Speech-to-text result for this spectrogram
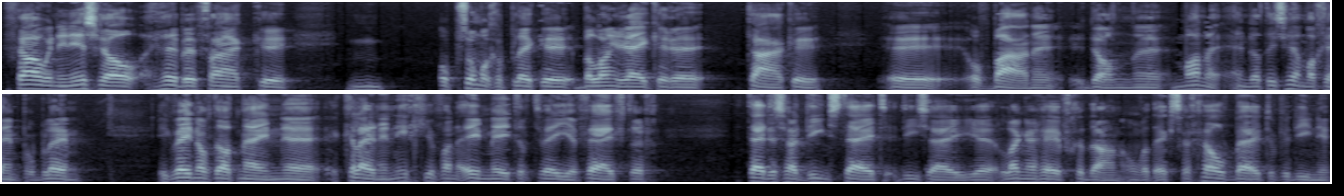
Vrouwen in Israël hebben vaak op sommige plekken belangrijkere taken uh, of banen dan uh, mannen. En dat is helemaal geen probleem. Ik weet nog dat mijn uh, kleine nichtje van 1,52 meter tijdens haar diensttijd, die zij langer heeft gedaan om wat extra geld bij te verdienen.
